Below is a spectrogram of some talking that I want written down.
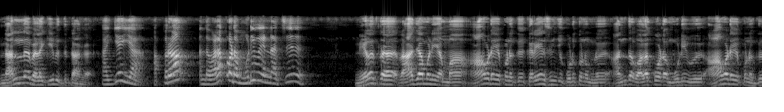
நல்ல விலைக்கு வித்துட்டாங்க. ஐயய்யா அப்புறம் அந்த வழக்கோட முடிவு என்னாச்சு? நிலத்தை ராஜாமணி அம்மா ஆவடையப்பனுக்கு கிரயம் செஞ்சு கொடுக்கணும்னு அந்த வழக்கோட முடிவு ஆவடையப்பனுக்கு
